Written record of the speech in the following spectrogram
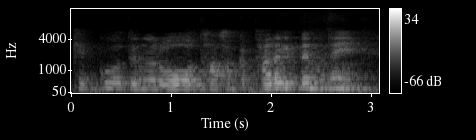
개코 등으로 다 각각 다르기 때문에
